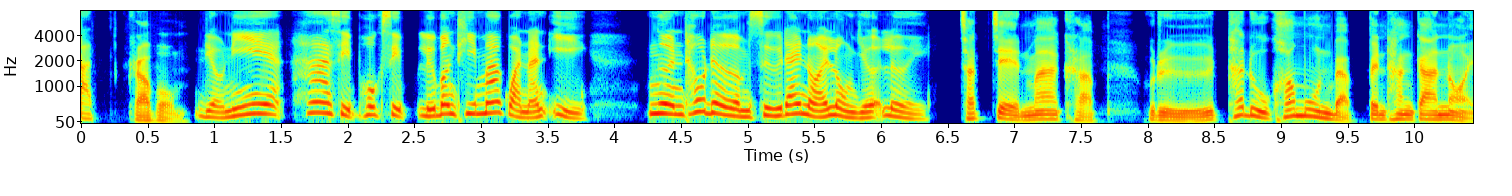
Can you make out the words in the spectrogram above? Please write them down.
าท ครับผม เดี๋ยวนี้ 50 60 หรือบางทีมากกว่านั้นอีก เงินเท่าเดิมซื้อได้น้อยลงเยอะเลย ชัดเจนมากครับ หรือถ้าดูข้อมูลแบบเป็นทางการหน่อย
